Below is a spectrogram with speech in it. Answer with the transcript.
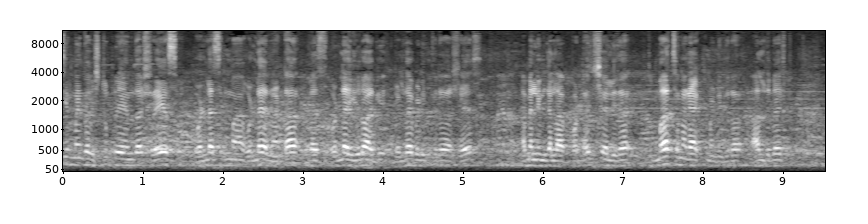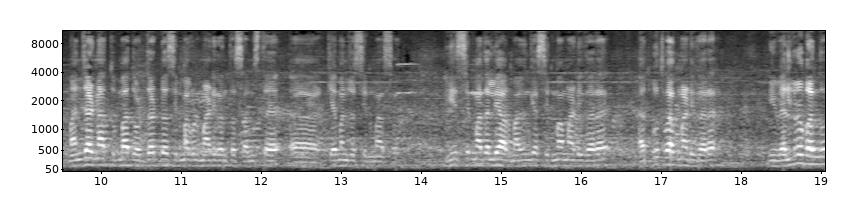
ಸಿನಿಮಾದಿಂದ ವಿಷ್ಣು ಪ್ರಿಯಿಂದ ಶ್ರೇಯಸ್ಸು ಒಳ್ಳೆ ಸಿನಿಮಾ, ಒಳ್ಳೆ ನಟ, ಪ್ಲಸ್ ಒಳ್ಳೆ ಹೀರೋ ಆಗಿ ಬೆಳೆದೇ ಬೆಳೀತಿರೋ ಶ್ರೇಯಸ್. ಆಮೇಲೆ ನಿಮಗೆಲ್ಲ ಪೊಟೆನ್ಷಿಯಲ್ ಇದೆ. ತುಂಬ ಚೆನ್ನಾಗಿ ಆ್ಯಕ್ಟ್ ಮಾಡಿದ್ದೀರ. ಆಲ್ ದಿ ಬೆಸ್ಟ್ ಮಂಜಣ್ಣ ತುಂಬ ದೊಡ್ಡ ದೊಡ್ಡ ಸಿನಿಮಾಗಳು ಮಾಡಿರೋಂಥ ಸಂಸ್ಥೆ ಕೆ ಮಂಜು ಸಿನಿಮಾಸ್. ಈ ಸಿನಿಮಾದಲ್ಲಿ ಅವ್ರ ಮಗನಿಗೆ ಸಿನಿಮಾ ಮಾಡಿದ್ದಾರೆ. ಅದ್ಭುತವಾಗಿ ಮಾಡಿದ್ದಾರೆ. ನೀವೆಲ್ಲರೂ ಬಂದು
